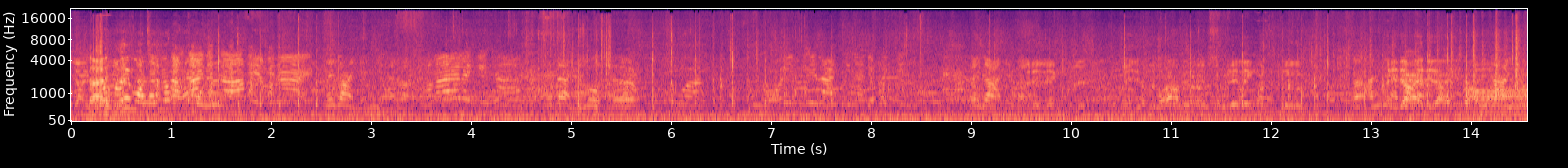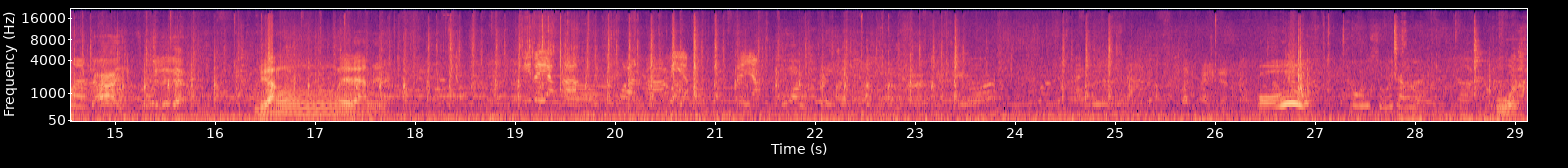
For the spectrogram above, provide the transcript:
ใหญ่ๆได้ไหมไม่หมดแล้วยกให้ได้หมดเลยจ๊ะใครยังไม่ได้ไม่ได้อย่างเงี้ยละ ไม่ได้อย่างหมดเลยโอ้ยมีเวลากินนะเดี๋ยวไปกินไม่ได้ใช่ไหมไม่ได้เร่งมันเลย ผมไม่ได้ธรรมชาเลยผมไม่ได้เร่งมันลืมอันอันนี้นี้ได้อันนี้ได้อันนี้ได้อ๋อได้สวยเลยแหละเหลืองเลยแหละเนี่ยนี่ได้ยังคะวันเปียนได้ยังโหโอ้ยสวยจังเลยคู่นะ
